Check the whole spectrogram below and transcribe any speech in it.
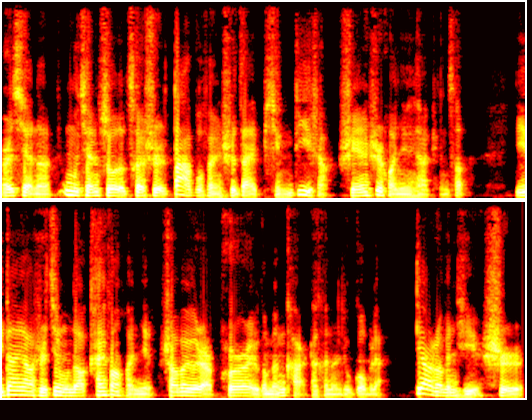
而且呢，目前所有的测试大部分是在平地上，实验室环境下评测。一旦要是进入到开放环境，稍微有点坡，有个门槛，它可能就过不了。第二个问题是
